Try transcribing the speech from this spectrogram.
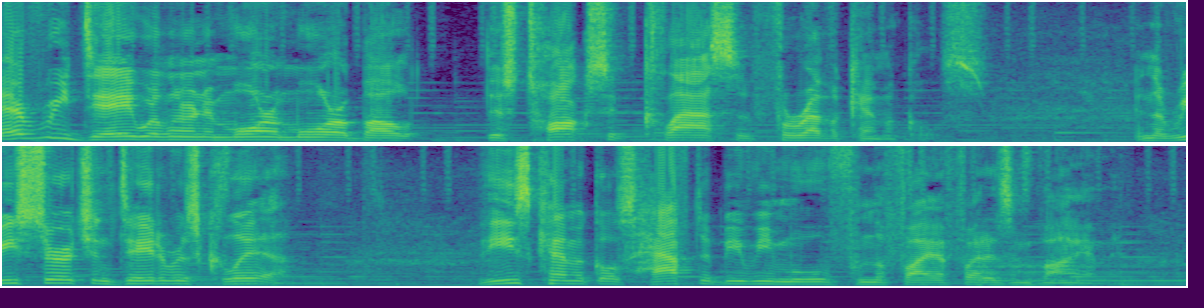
Every day we're learning more and more about this toxic class of forever chemicals. And the research and data is clear. These chemicals have to be removed from the firefighter's environment.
